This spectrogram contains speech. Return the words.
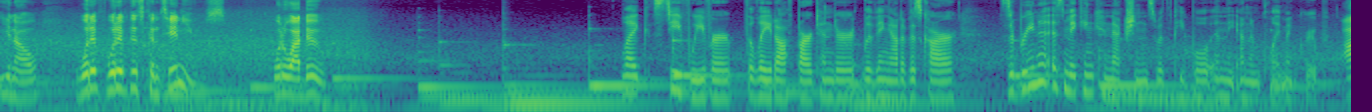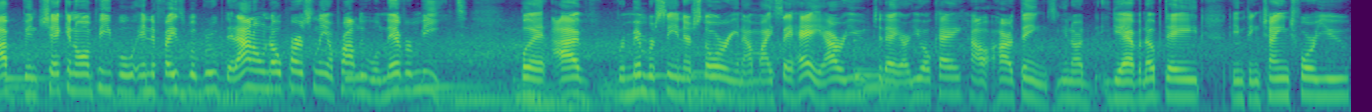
You know, what if what if this continues? What do I do? Like Steve Weaver, the laid off bartender living out of his car, Sabrina is making connections with people in the unemployment group. I've been checking on people in the Facebook group that I don't know personally and probably will never meet, but I've remember seeing their story and I might say, "Hey, how are you today? Are you okay? How, how are things? You know, do you have an update? Did anything change for you?"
